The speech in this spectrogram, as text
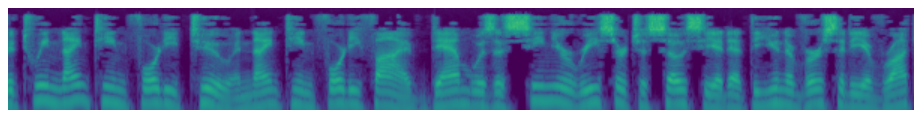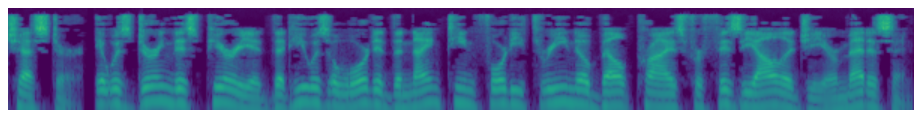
Between 1942 and 1945 Dam was a senior research associate at the University of Rochester. It was during this period that he was awarded the 1943 Nobel Prize for Physiology or Medicine.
